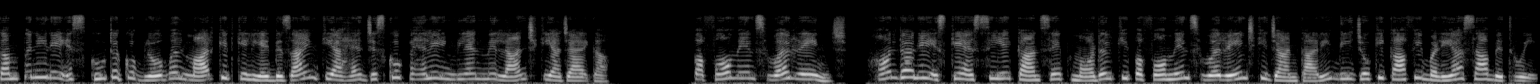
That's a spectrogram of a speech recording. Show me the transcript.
कंपनी ने इस स्कूटर को ग्लोबल मार्केट के लिए डिज़ाइन किया है जिसको पहले इंग्लैंड में लॉन्च किया जाएगा। परफॉर्मेंस व रेंज। होंडा ने इसके एस सी कॉन्सेप्ट मॉडल की परफॉर्मेंस व रेंज की जानकारी दी जो कि काफ़ी बढ़िया साबित हुई।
